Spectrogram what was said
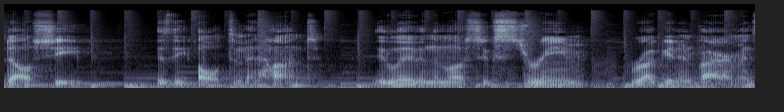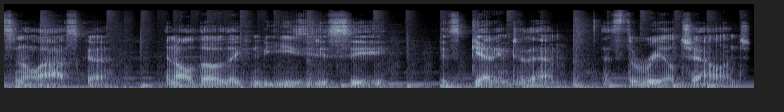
Dall sheep is the ultimate hunt. They live in the most extreme, rugged environments in Alaska, and although they can be easy to see, it's getting to them that's the real challenge.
